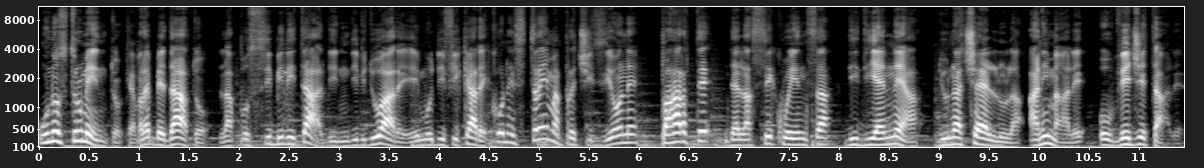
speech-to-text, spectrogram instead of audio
uno strumento che avrebbe dato la possibilità di individuare e modificare con estrema precisione parte della sequenza di DNA di una cellula animale o vegetale.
